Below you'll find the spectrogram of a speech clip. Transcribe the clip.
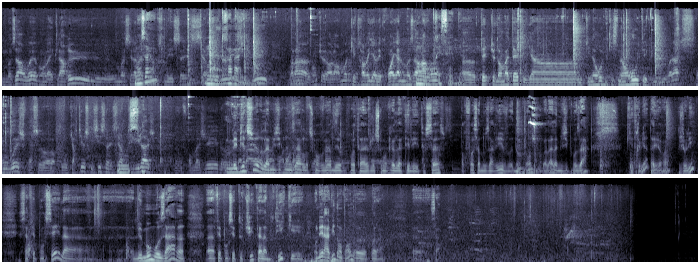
Mozart, ouais, bon, avec la rue, euh, moi c'est la Mozart mais c'est c'est nous venu. Voilà, donc euh, alors moi qui ai travaillé avec Royal Mozart avant, euh, peut-être que dans ma tête il y a un petit neurone qui se met en route et puis voilà. Bon ouais, je pense euh, au quartier parce qu'ici c'est c'est un petit village. Le fromager, le Mais bien sûr, la euh, musique Mozart, lorsqu'on regarde les euh, reportages, lorsqu'on regarde la télé et tout ça, parfois ça nous arrive d'entendre voilà, la musique Mozart, qui est très bien d'ailleurs, hein, jolie. Ça fait penser, la, le mot Mozart euh, fait penser tout de suite à la boutique et on est ravis d'entendre euh, voilà, euh, ça.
